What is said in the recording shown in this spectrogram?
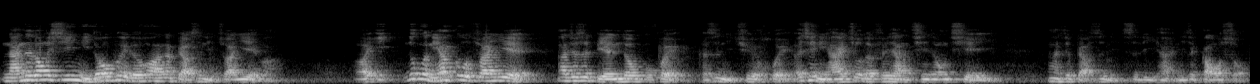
难的东西，你都会的话，那表示你专业嘛。啊，一如果你要够专业，那就是别人都不会，可是你却会，而且你还做得非常轻松惬意，那就表示你是厉害，你是高手，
